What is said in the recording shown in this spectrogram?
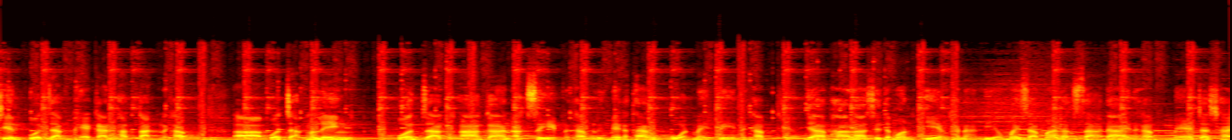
เช่น ปวดจากแผลการผ่าตัดนะครับ ปวดจากมะเร็ง ปวดจากอาการอักเสบนะครับ หรือแม้กระทั่งปวดไมเกรนนะครับ ยาพาราเซตามอลเพียงขนาดเดียวไม่สามารถรักษาได้นะครับ แม้จะใช้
